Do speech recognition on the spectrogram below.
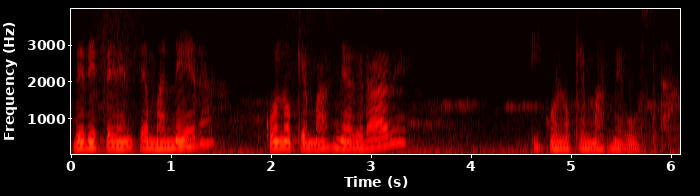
de diferente manera con lo que más me agrade y con lo que más me gusta.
